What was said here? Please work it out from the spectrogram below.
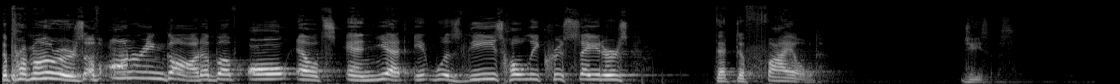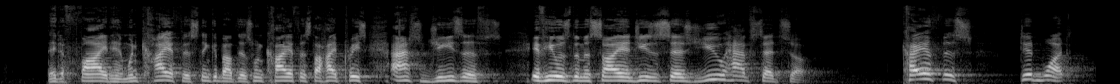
the promoters of honoring God above all else, and yet it was these holy crusaders that defiled Jesus. They defied him. When Caiaphas, think about this, when Caiaphas, the high priest, asked Jesus, if he was the Messiah, and Jesus says, You have said so. Caiaphas did what?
